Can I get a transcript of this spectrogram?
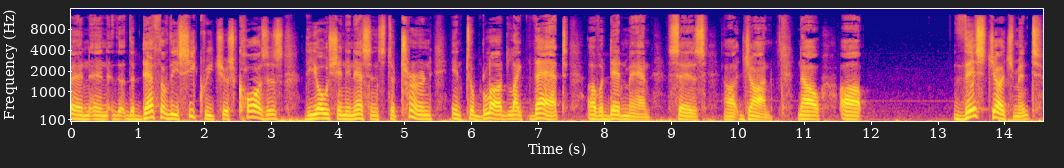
and, and the, the death of these sea creatures causes the ocean, in essence, to turn into blood like that of a dead man, says uh, John. Now, uh, this judgment,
